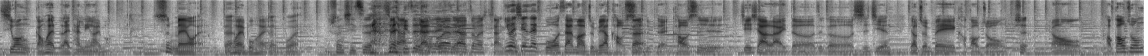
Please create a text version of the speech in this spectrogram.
希望赶快来谈恋爱嘛？是没有哎、欸，对，不会不会，对不会，顺其自然，顺其自然，我也没有这么想。因为现在国三嘛，准备要考试，对，对不对？考试接下来的这个时间要准备考高中，是。然后考高中，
